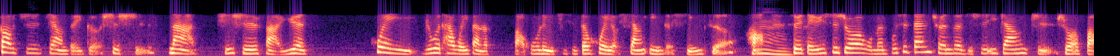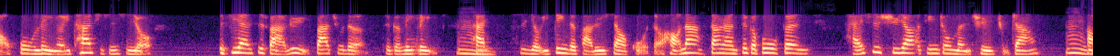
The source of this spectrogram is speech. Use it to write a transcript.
告知这样的一个事实。那其实法院会，如果他违反了保护令，其实都会有相应的刑责，哈。嗯。所以等于是说，我们不是单纯的只是一张纸说保护令而已，它其实是有，既然是法律发出的这个命令。嗯，它是有一定的法律效果的哈。那当然，这个部分还是需要听众们去主张。嗯，好，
